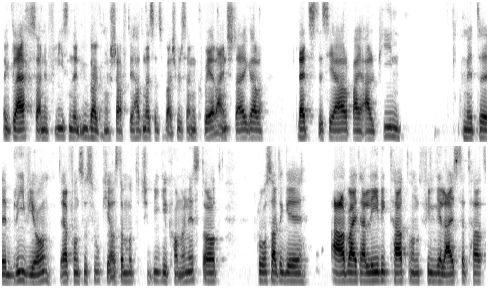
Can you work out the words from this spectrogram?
gleich so einen fließenden Übergang schafft. Wir hatten also zum Beispiel so einen Quereinsteiger letztes Jahr bei Alpine, mit äh, Brivio, der von Suzuki aus der MotoGP gekommen ist, dort großartige Arbeit erledigt hat und viel geleistet hat.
